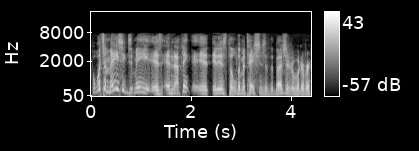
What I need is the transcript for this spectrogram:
But what's amazing to me is, and I think it, it is the limitations of the budget or whatever,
